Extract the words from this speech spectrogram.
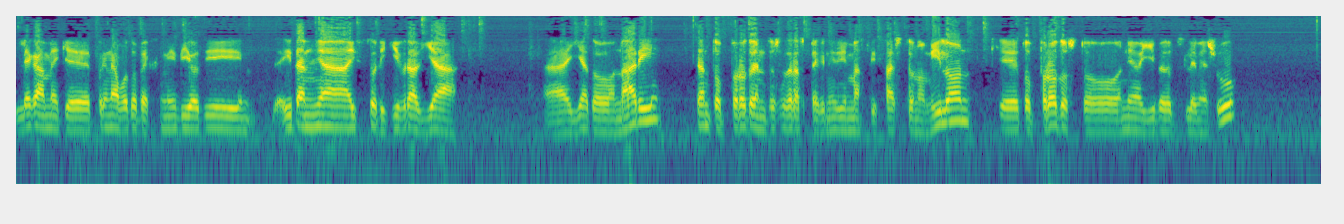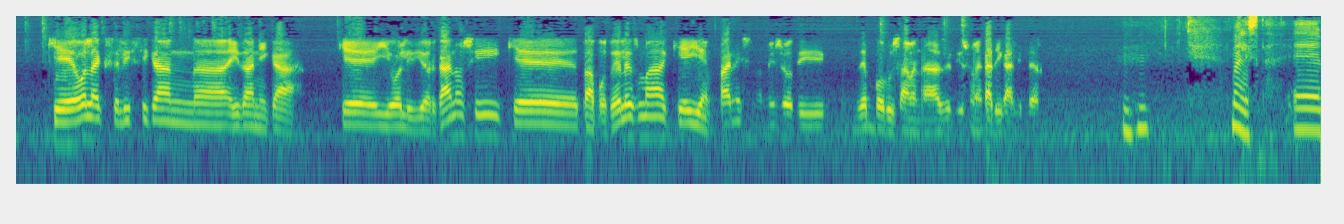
Λέγαμε και πριν από το παιχνίδι ότι ήταν μια ιστορική βραδιά ε, για τον Άρη. Ήταν το πρώτο εντός έδρας παιχνίδι μας στη φάση των ομίλων και το πρώτο στο νέο γήπεδο της Λεμεσού και όλα εξελίχθηκαν ε, ιδανικά και η όλη διοργάνωση και το αποτέλεσμα και η εμφάνιση νομίζω ότι δεν μπορούσαμε να ζητήσουμε κάτι καλύτερο. Μμμ. Μάλιστα. Ε,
